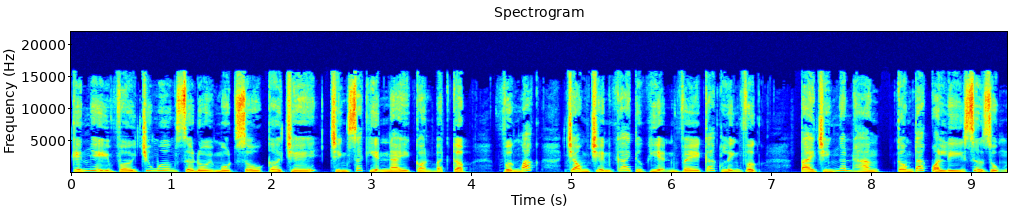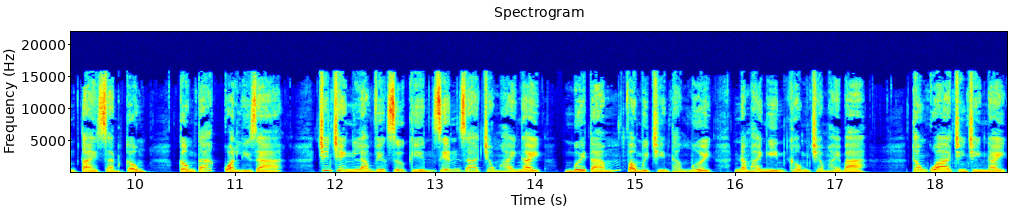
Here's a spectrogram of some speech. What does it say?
kiến nghị với Trung ương sửa đổi một số cơ chế, chính sách hiện nay còn bất cập, vướng mắc trong triển khai thực hiện về các lĩnh vực tài chính ngân hàng, công tác quản lý sử dụng tài sản công, công tác quản lý giá. Chương trình làm việc dự kiến diễn ra trong 2 ngày 18 và 19 tháng 10 năm 2023. Thông qua chương trình này,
